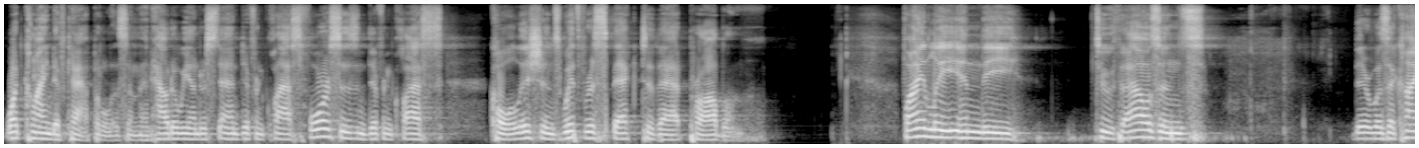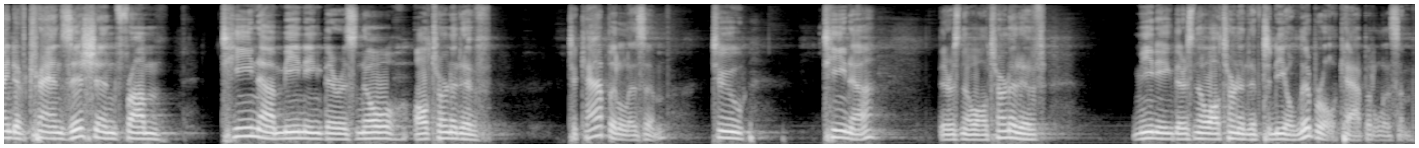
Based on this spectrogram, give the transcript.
what kind of capitalism and how do we understand different class forces and different class coalitions with respect to that problem. Finally, in the 2000s, there was a kind of transition from TINA, meaning there is no alternative to capitalism, to TINA, there is no alternative, meaning there's no alternative to neoliberal capitalism.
